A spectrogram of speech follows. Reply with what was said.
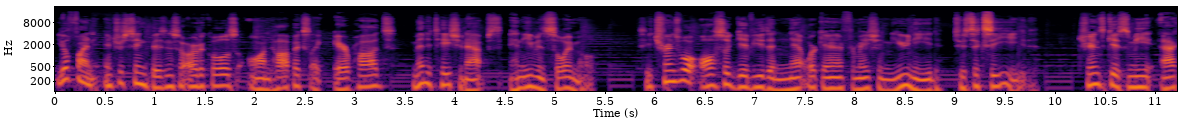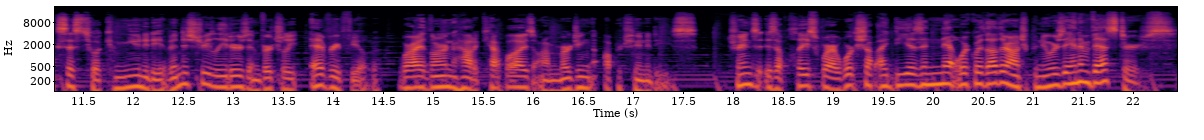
you'll find interesting business articles on topics like AirPods, meditation apps, and even soy milk. See, Trends will also give you the network and information you need to succeed. Trends gives me access to a community of industry leaders in virtually every field where I learn how to capitalize on emerging opportunities. Trends is a place where I workshop ideas and network with other entrepreneurs and investors.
